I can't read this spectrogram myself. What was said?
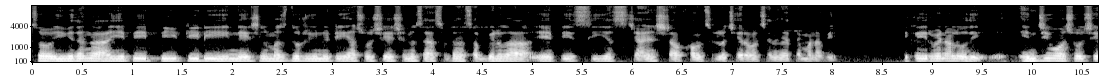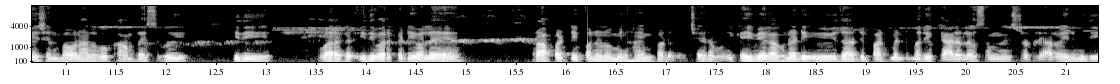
సో, ఈ విధంగా APPTD national Mazdoor unity association శాశ్వత సభ్యులుగా ఏపీసీఎస్ జాయింట్ స్టాఫ్ కౌన్సిల్‌లో చేరవలసిందిగా అయితే మనవి. ఇక ఇరవై నాలుగుది ఎన్జిఓ అసోసియేషన్ భవనాలకు, కాంప్లెక్స్‌కు ఇది వరక ఇదివరకటి వలె ప్రాపర్టీ పన్నును మినహాయింపడు చేయడం. ఇక ఇవే కాకుండా వివిధ డిపార్ట్‌మెంట్ మరియు క్యాడర్‌లకు సంబంధించినటువంటి 68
